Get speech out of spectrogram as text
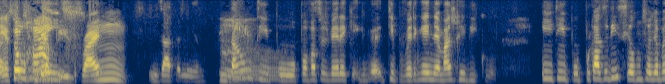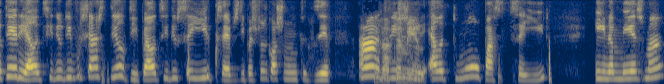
É tão rápido. right? Hum. Exatamente. Então, Hum. tipo, para vocês verem que, tipo, verem que ainda é mais ridículo. E, tipo, por causa disso, ele começou-lhe a bater e ela decidiu divorciar-se dele. Tipo, ela decidiu sair, percebes? Tipo, as pessoas gostam muito de dizer, ah, devias sair. Ela tomou o passo de sair e, na mesma,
